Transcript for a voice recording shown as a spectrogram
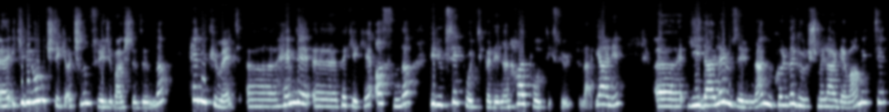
2013'teki e, açılım süreci başladığında hem hükümet e, hem de PKK aslında bir yüksek politika denilen hal politik yürüttüler. Yani liderler üzerinden yukarıda görüşmeler devam etti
